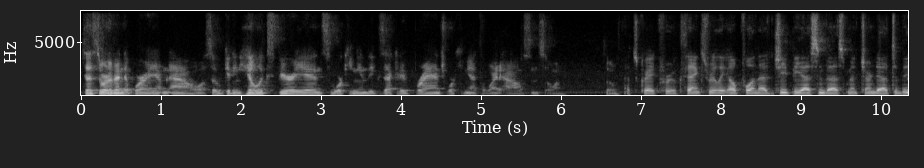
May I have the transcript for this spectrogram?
to sort of end up where I am now. So getting Hill experience, working in the executive branch, working at the White House, and so on. So that's great, Farouk. Thanks, really helpful. And that GPS investment turned out to be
